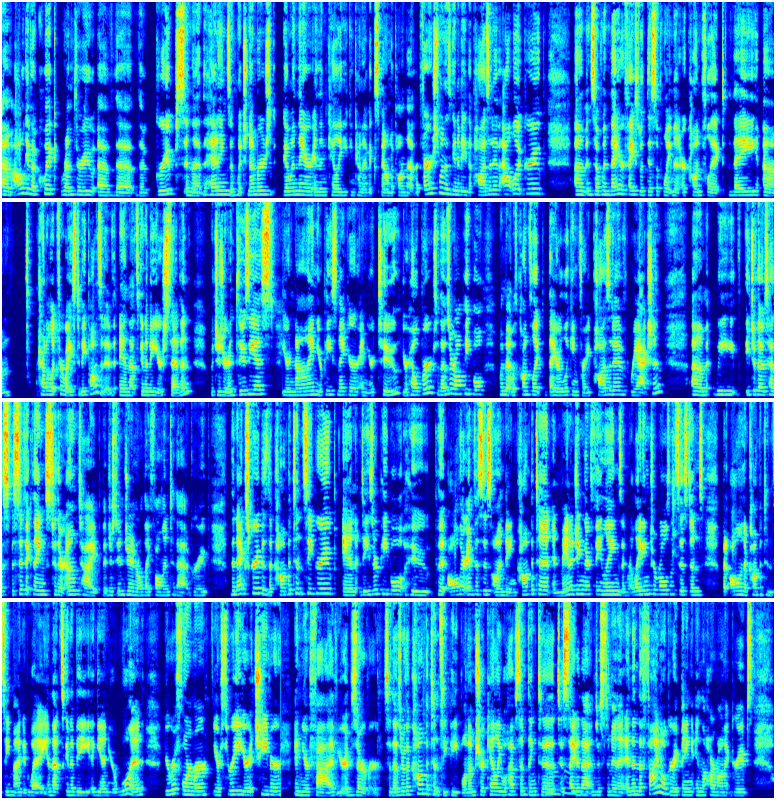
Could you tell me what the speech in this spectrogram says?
um, I'll give a quick run through of the the groups and the the headings and which numbers go in there, and then Kelly, you can kind of expound upon that. The first one is going to be the positive outlook group. Um, and so when they are faced with disappointment or conflict, they um, try to look for ways to be positive. And that's going to be your seven, which is your enthusiast, your nine, your peacemaker, and your two, your helper. So those are all people when met with conflict, they are looking for a positive reaction. Um, we each of those has specific things to their own type, but just in general, they fall into that group. The next group is the competency group, and these are people who put all their emphasis on being competent and managing their feelings and relating to rules and systems, but all in a competency minded way. And that's going to be again your one, your reformer, your three, your achiever, and your five, your observer. So those are the competency people. And I'm sure Kelly will have something to, mm-hmm. to say to that in just a minute. And then the final grouping in the harmonic groups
